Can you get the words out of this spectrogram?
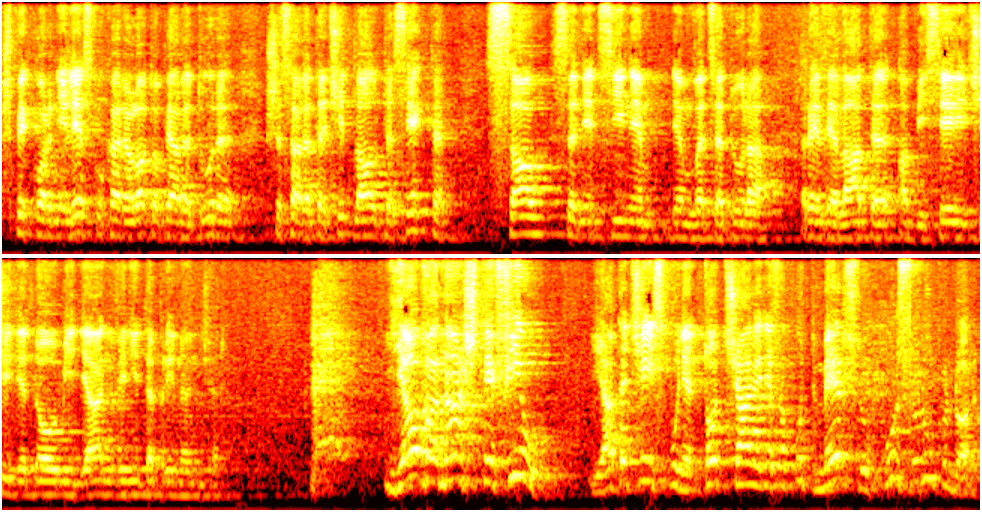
și pe Cornilescu care a luat-o pe arătură și s-a rătăcit la altă sectă? Sau să ne ținem de învățătura revelată a Bisericii de 2000 de ani venită prin înger? Ea va naște fiu. Iată ce îi spune, tot ce are de făcut, mersul, cursul lucrurilor.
